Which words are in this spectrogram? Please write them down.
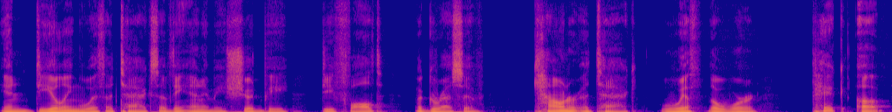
in dealing with attacks of the enemy should be default aggressive, counterattack with the word. Pick up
